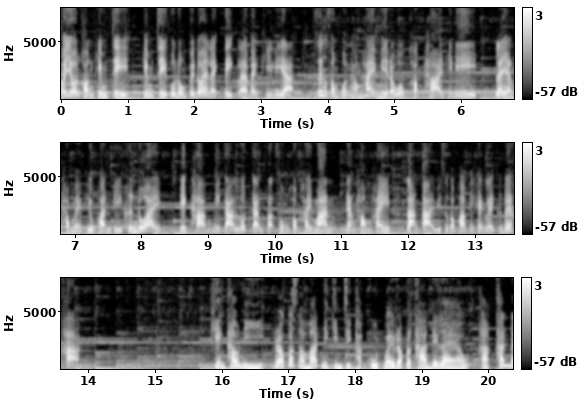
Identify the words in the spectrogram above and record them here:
ประโยชน์ของกิมจิ กิมจิอุดมไปด้วยแลคติกและแบคทีเรีย ซึ่งส่งผลทำให้มีระบบขับถ่ายที่ดี และยังทำให้ผิวพรรณดีขึ้นด้วย อีกทั้งมีการลดการสะสมของไขมัน ยังทำให้ร่างกายมีสุขภาพที่แข็งแรงขึ้นด้วยค่ะ เพียงเท่านี้เราก็สามารถมีกิมจิผักกูดไว้รับประทานได้แล้ว หากท่านใด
